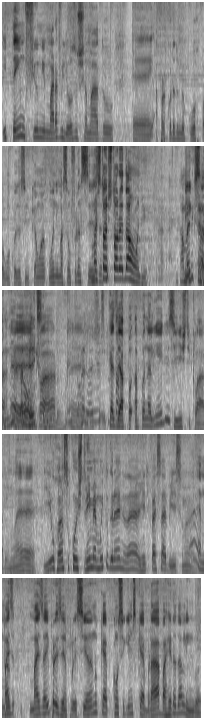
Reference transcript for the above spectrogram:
e tem um filme maravilhoso chamado é, A Procura do Meu Corpo, alguma coisa assim, que é uma, uma animação francesa. Mas Toy Story é da onde? Americana, né? É, Da é, Pixar. claro. Então, é, explica- quer dizer, a, a panelinha ainda existe, claro, não é... E o ranço com o stream é muito grande, né? A gente percebe isso, né? É, mas, mas aí, por exemplo, esse ano que, conseguimos quebrar a barreira da língua.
